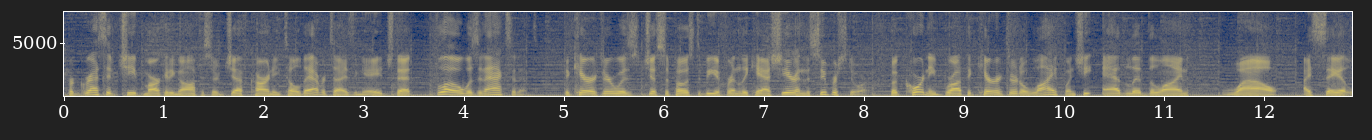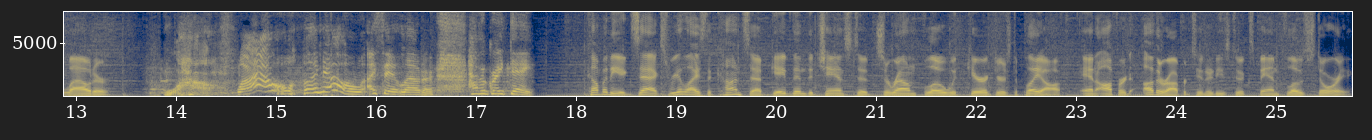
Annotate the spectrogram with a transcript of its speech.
Progressive Chief Marketing Officer Jeff Charney told Advertising Age that Flo was an accident. The character was just supposed to be a friendly cashier in the superstore, but Courtney brought the character to life when she ad libbed the line, Wow, I say it louder. Wow. Wow, I know. I say it louder. Have a great day. Company execs realized the concept gave them the chance to surround Flo with characters to play off and offered other opportunities to expand Flo's story.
